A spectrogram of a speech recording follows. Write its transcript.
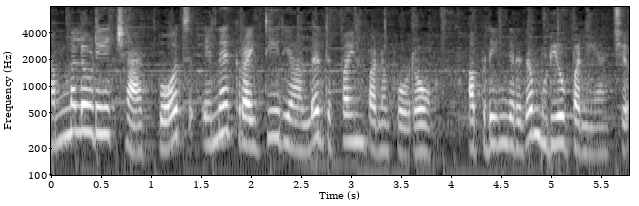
நம்மளுடைய சாட்போர்ட்ஸ் என்ன க்ரைட்டீரியாவில் டிஃபைன் பண்ண போகிறோம் அப்படிங்கிறத முடிவு பண்ணியாச்சு.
